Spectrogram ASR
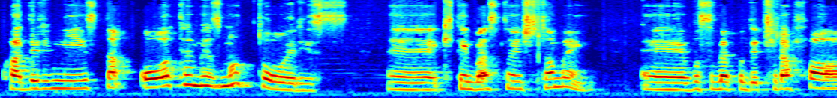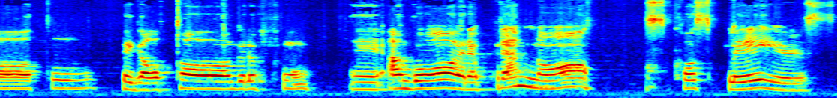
quadrinista ou até mesmo atores é, que tem bastante também. É, você vai poder tirar foto, pegar autógrafo. É, agora, para nós, cosplayers,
